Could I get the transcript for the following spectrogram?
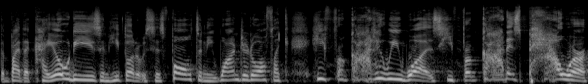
the by the coyotes and he thought it was his fault and he wandered off. Like he forgot who he was. He forgot his power.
